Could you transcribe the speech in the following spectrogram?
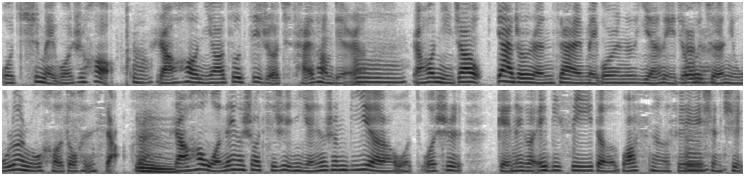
我去美国之后，嗯，然后你要做记者去采访别人，嗯，然后你知道亚洲人在美国人的眼里就会觉得你无论如何都很小，对。然后我那个时候其实已经研究生毕业了，我我是给那个 ABC 的 Boston affiliation 去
